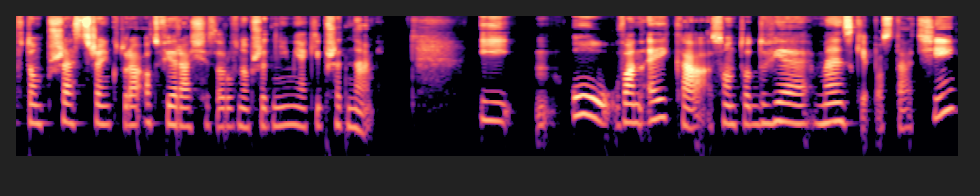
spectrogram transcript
w tą przestrzeń, która otwiera się zarówno przed nimi, jak i przed nami. I mm, u Van Eycka są to dwie męskie postaci,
